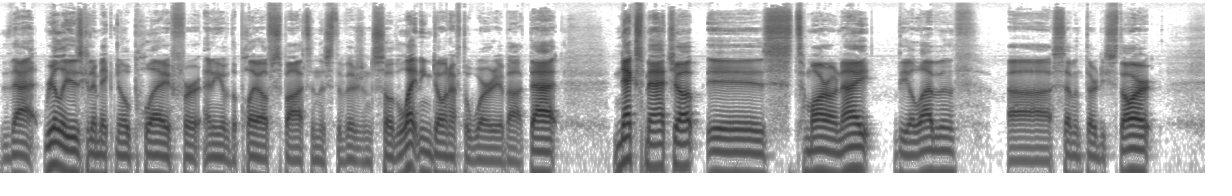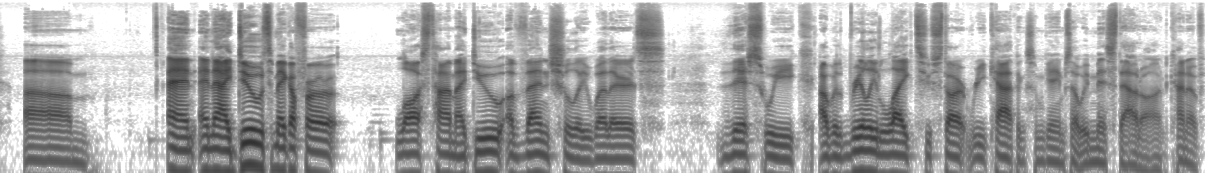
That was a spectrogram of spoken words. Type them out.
that really is going to make no play for any of the playoff spots in this division. So the Lightning don't have to worry about that. Next matchup is tomorrow night, the 11th, uh, 7:30 start. Um, and and I do to make up for lost time. I do eventually, whether it's this week, I would really like to start recapping some games that we missed out on. Kind of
